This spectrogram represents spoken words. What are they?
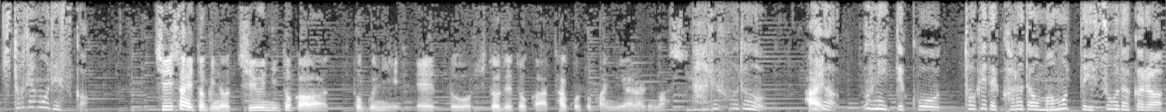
人でもですか？小さい時の中二とかは特に、えっ、と、人手とかタコとかにやられます。なるほど、はいやウニってこうトゲで体を守っていそうだから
